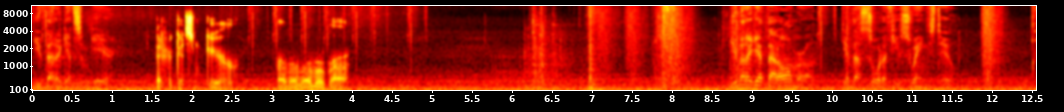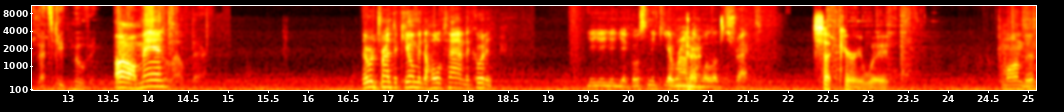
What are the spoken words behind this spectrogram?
You better get some gear. You Better get some gear. You better get that armor on. Give that sword a few swings too. Let's keep moving. Oh man, out there. they were trying to kill me the whole time. They couldn't. Yeah, yeah, yeah, yeah. Go sneaky around Okay. them while I distract. Set carry weight. Come on then.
